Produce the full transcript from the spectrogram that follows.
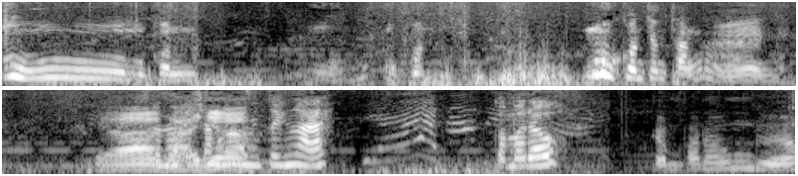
hổ một con một con một con trắng trắng này. Yeah, dài chưa? tính này Cầm ở đâu? cầm vào đâu cũng được.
